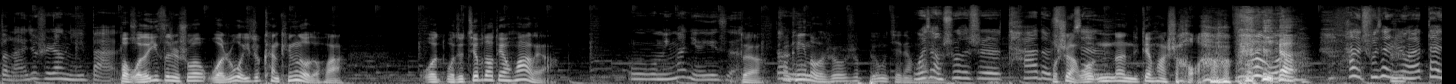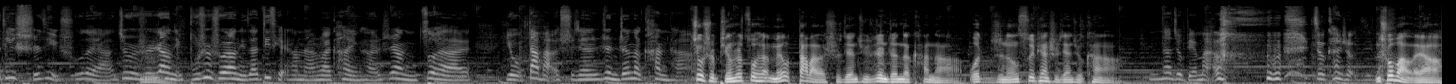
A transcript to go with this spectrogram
本来就是让你把不，我的意思是说，我如果一直看 Kindle 的话，我我就接不到电话了呀。我我明白你的意思。对啊，看 Kindle 的时候是不用接电话的。我想说的是，它的不是啊，我那你电话少啊。我 它的出现是用来代替实体书的呀，就是让你不是说让你在地铁上拿出来看一看，是让你坐下来有大把的时间认真的看它。就是平时坐下来没有大把的时间去认真的看它，我只能碎片时间去看啊。那就别买了，就看手机。你说晚了呀？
